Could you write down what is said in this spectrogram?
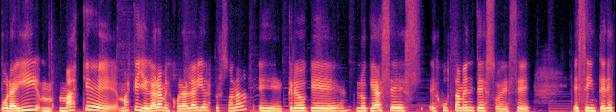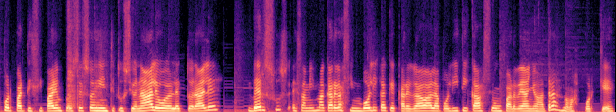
por ahí, más que, más que llegar a mejorar la vida de las personas, eh, creo que lo que hace es, justamente eso, ese, ese interés por participar en procesos institucionales o electorales versus esa misma carga simbólica que cargaba la política hace un par de años atrás, nomás porque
